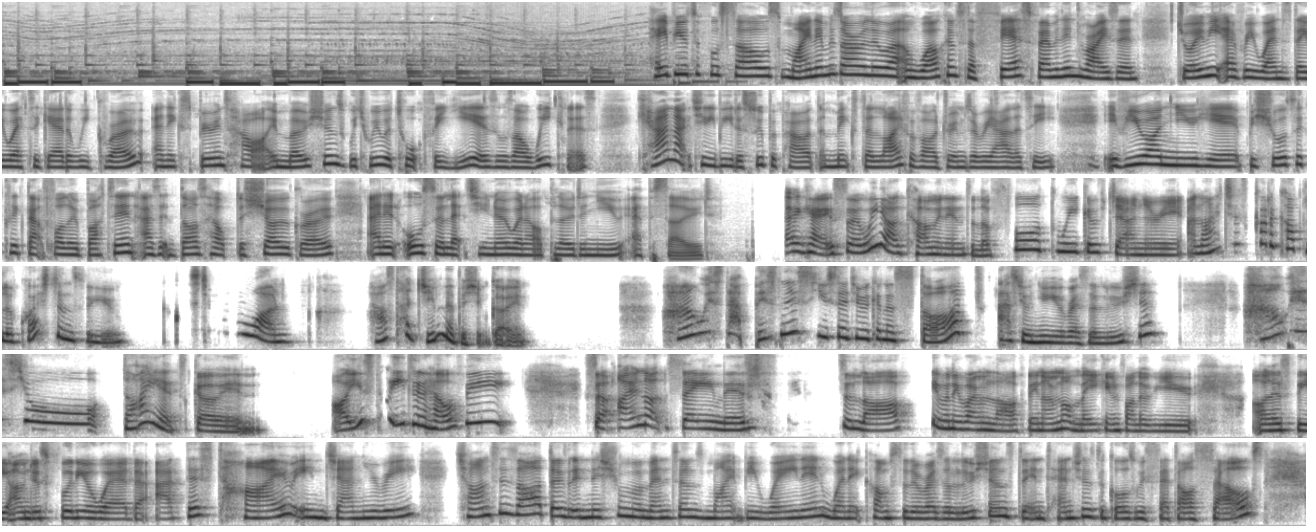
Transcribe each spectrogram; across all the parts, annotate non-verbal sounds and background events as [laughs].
thank you Hey, beautiful souls. My name is Aralua, and welcome to the Fierce Feminine Rising. Join me every Wednesday where together we grow and experience how our emotions, which we were taught for years was our weakness, can actually be the superpower that makes the life of our dreams a reality. If you are new here, be sure to click that follow button as it does help the show grow and it also lets you know when I upload a new episode. Okay, so we are coming into the fourth week of January, and I just got a couple of questions for you. Question number one How's that gym membership going? How is that business you said you were going to start as your New Year resolution? How is your diet going? Are you still eating healthy? So I'm not saying this [laughs] to laugh even if I'm laughing, I'm not making fun of you. Honestly, I'm just fully aware that at this time in January, chances are those initial momentums might be waning when it comes to the resolutions, the intentions, the goals we set ourselves.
